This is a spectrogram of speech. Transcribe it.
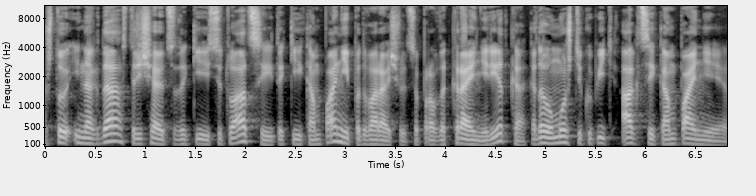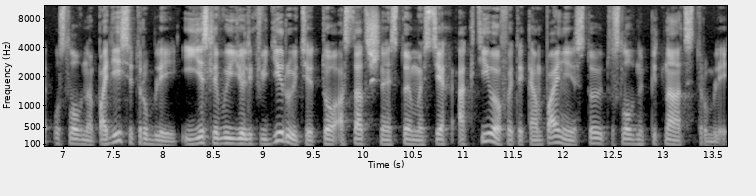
что иногда встречаются такие ситуации и такие компании под подворачиваются, правда, крайне редко, когда вы можете купить акции компании условно по 10 рублей, и если вы ее ликвидируете, то остаточная стоимость тех активов этой компании стоит условно 15 рублей.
